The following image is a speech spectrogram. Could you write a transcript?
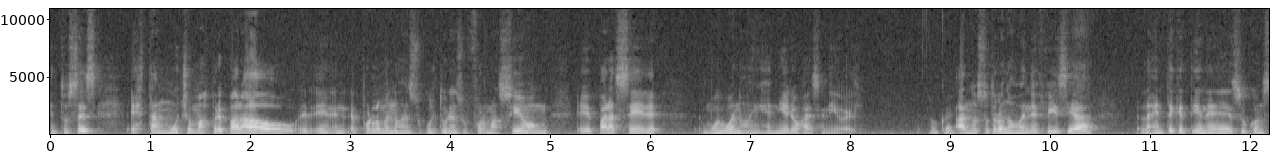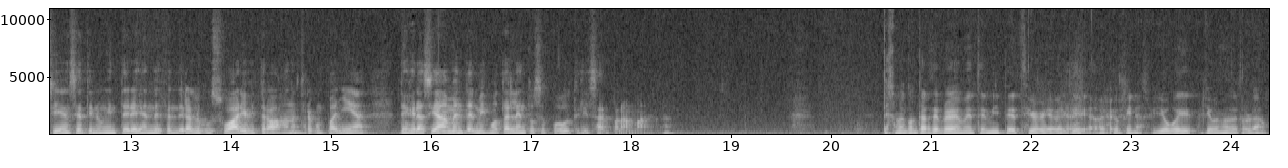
Entonces, están mucho más preparados, por lo menos en su cultura, en su formación, eh, para ser muy buenos ingenieros a ese nivel. A nosotros nos beneficia la gente que tiene su conciencia, tiene un interés en defender a los usuarios y trabaja en nuestra compañía. Desgraciadamente el mismo talento se puede utilizar para mal. Ah. Déjame contarte brevemente mi pet theory, a ver, qué, a ver qué opinas. Yo, voy, yo vengo de otro lado.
